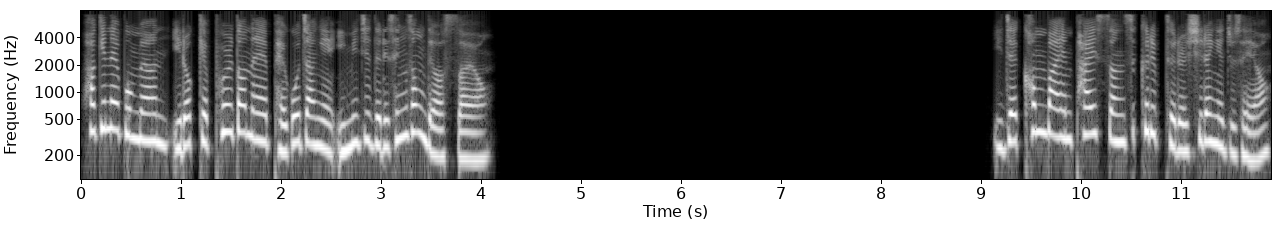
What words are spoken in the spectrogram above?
확인해보면 이렇게 폴더 내에 105장의 이미지들이 생성되었어요. 이제 combine 파이썬 스크립트를 실행해주세요.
